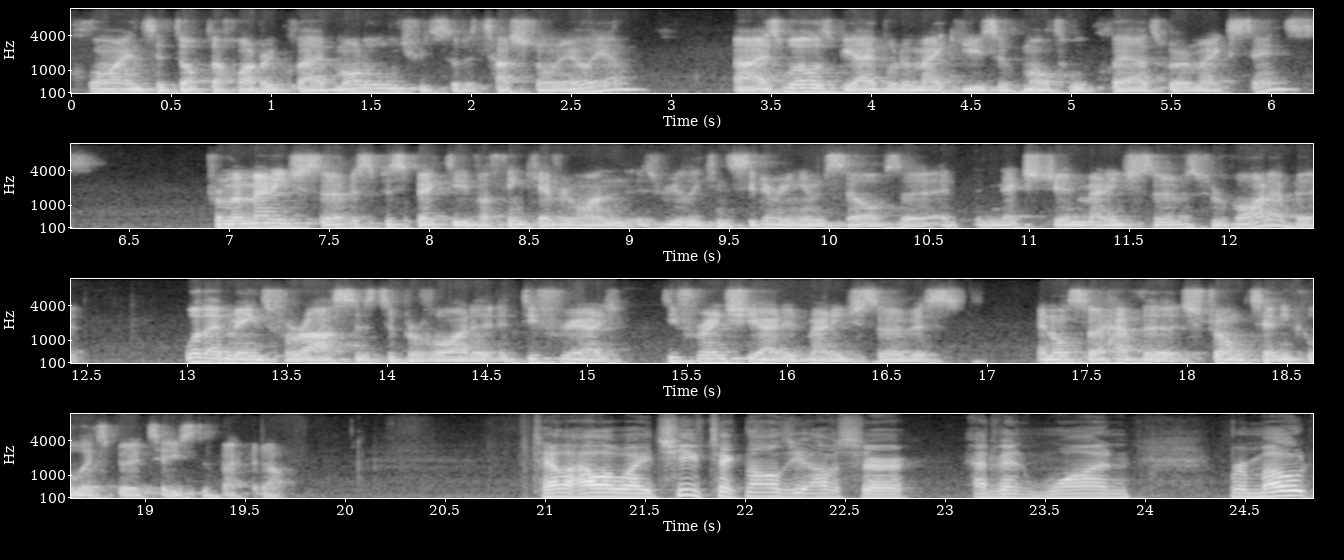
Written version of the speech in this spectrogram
clients adopt a hybrid cloud model, which we sort of touched on earlier, uh, as well as be able to make use of multiple clouds where it makes sense from a managed service perspective, I think everyone is really considering themselves a, a next gen managed service provider. But what that means for us is to provide a, a differentiated managed service and also have the strong technical expertise to back it up. Taylor Holloway, Chief Technology Officer, Advent One, remote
